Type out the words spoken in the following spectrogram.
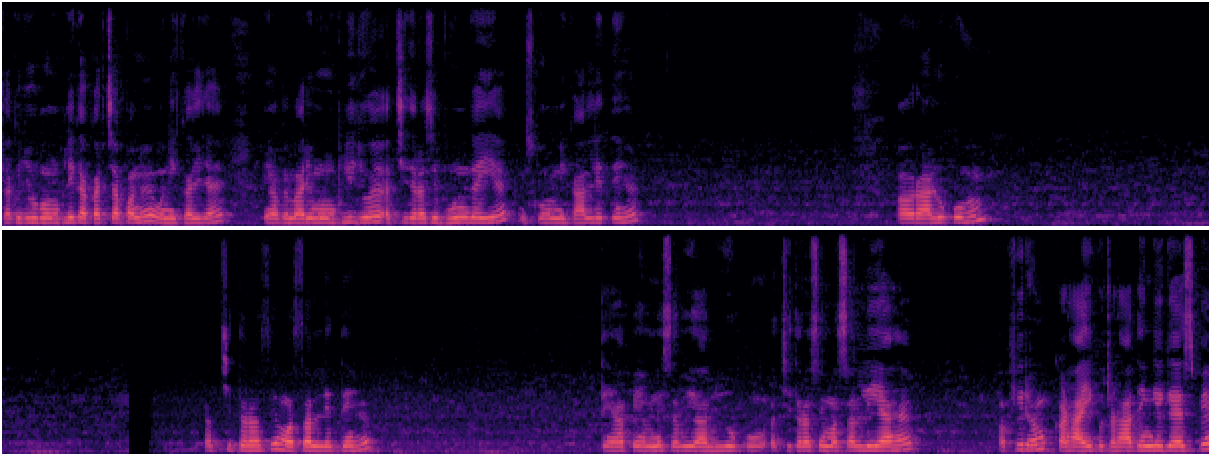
ताकि जो मूंगफली का कच्चापन है वो निकल जाए। तो यहाँ पे हमारी मूंगफली जो है अच्छी तरह से भून गई है, इसको हम निकाल लेते हैं। और आलू को हम अच्छी तरह से मसल लेते हैं। तो यहाँ पे हमने सभी आलूओं को अच्छी तरह से मसल लिया है। और फिर हम कढ़ाई को चढ़ा देंगे गैस पे।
